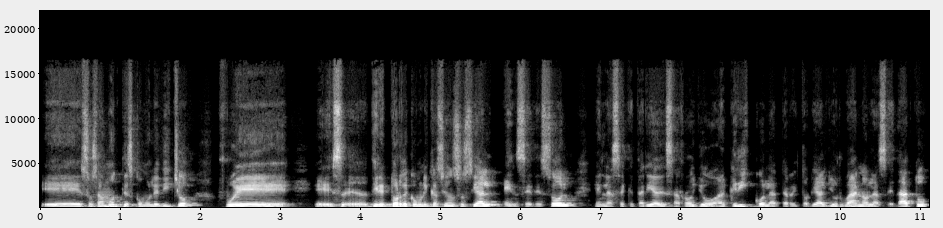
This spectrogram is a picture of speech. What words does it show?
Eh, Sosamontes, como le he dicho, fue es, eh, director de comunicación social en Sol, en la Secretaría de Desarrollo Agrícola, Territorial y Urbano, la SEDATU.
